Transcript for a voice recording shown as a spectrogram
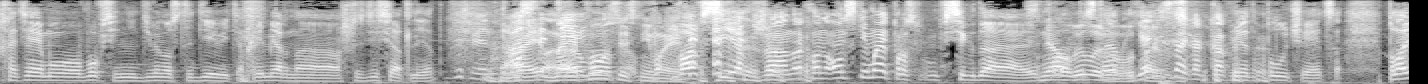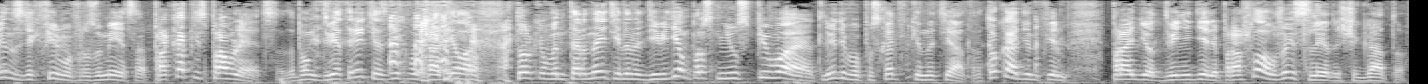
хотя ему вовсе не 99, а примерно 60 лет. На, 29. на iPhone все снимает. Во всех жанрах. Он, снимает просто всегда. Снял, выложил, Я не знаю, как, как у него это получается. Половина из этих фильмов, разумеется, прокат не справляется. Да, по-моему, две трети из них выходило только в интернете или на DVD. Он просто не успевают люди выпускать в кинотеатры. Только один фильм пройдет, две недели прошло, а уже и следующий готов.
